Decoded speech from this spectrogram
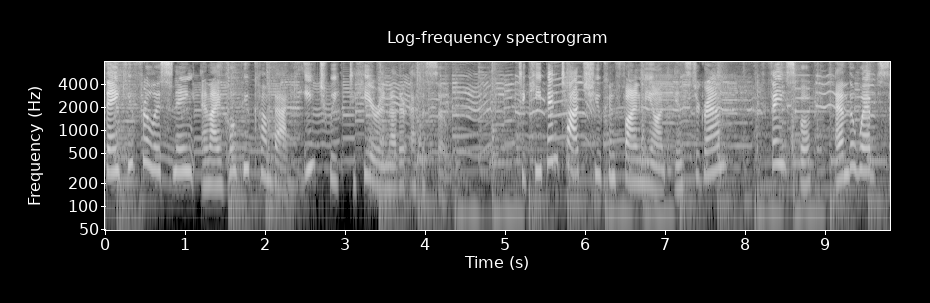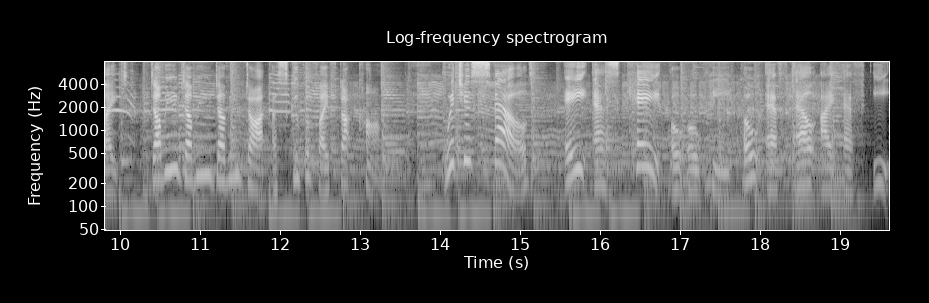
Thank you for listening, and I hope you come back each week to hear another episode. To keep in touch, you can find me on Instagram Facebook, and the website www.askoopoflife.com, which is spelled A S K O O P O F L I F E.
